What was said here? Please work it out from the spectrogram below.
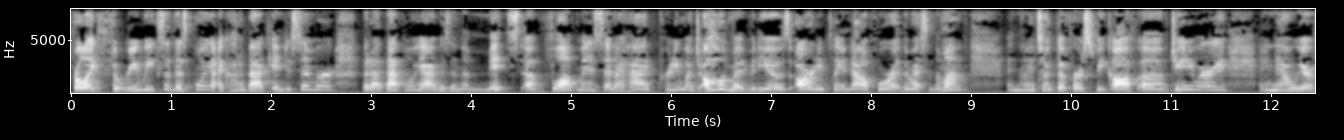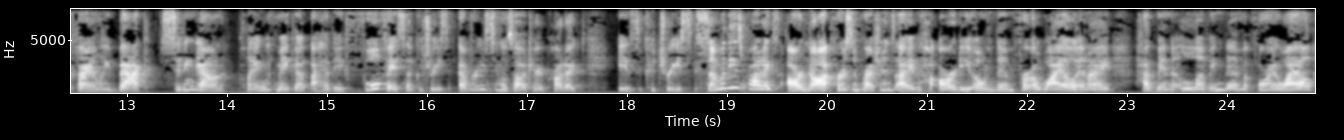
for like three weeks at this point. I got it back in December, but at that point I was in the midst of Vlogmas and I had pretty much all of my videos already planned out for the rest of the month. And then I took the first week off of January and now we are finally back sitting down, playing with makeup. I have a full face of Catrice. Every single solitary product is Catrice. Some of these products are not first impressions. I've already owned them for a while and I have been loving them for a while.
